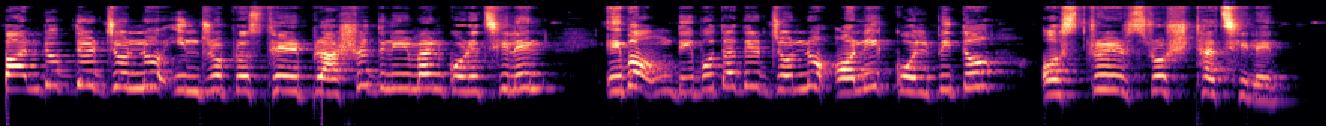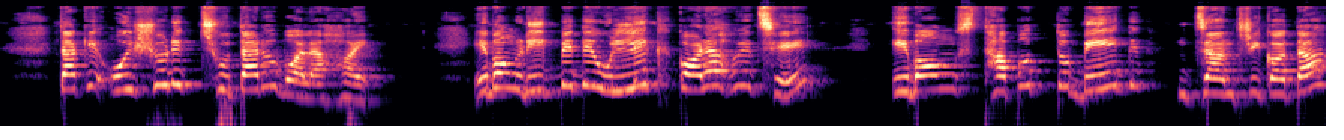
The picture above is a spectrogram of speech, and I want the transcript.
পাণ্ডবদের জন্য ইন্দ্রপ্রস্থের প্রাসাদ নির্মাণ করেছিলেন এবং দেবতাদের জন্য অনেক কল্পিত অস্ত্রের স্রষ্টা ছিলেন। তাকে ঐশ্বরিক ছুতারও বলা হয় এবং ঋগ্বেদে উল্লেখ করা হয়েছে এবং স্থাপত্যবেদ যান্ত্রিকতা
